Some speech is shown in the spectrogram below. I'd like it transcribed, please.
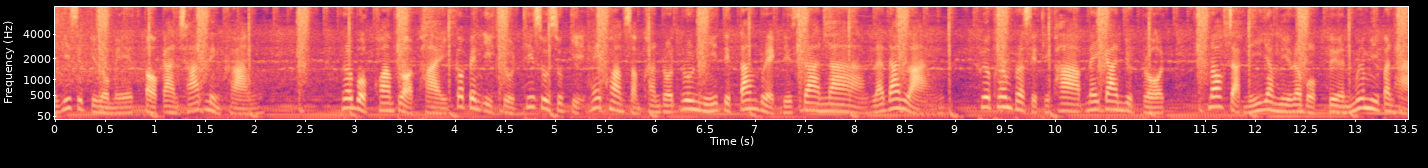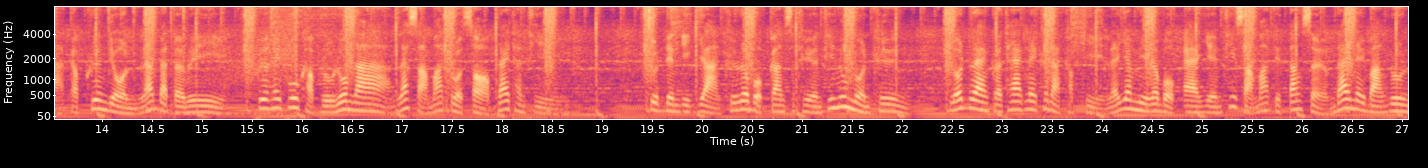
120 กิโลเมตรต่อการชาร์จ 1 ครั้ง ระบบความปลอดภัยก็เป็นอีกจุดที่ซูซูกิให้ความสำคัญรถรุ่นนี้ติดตั้งเบรกดิสด้านหน้าและด้านหลัง เพื่อเพิ่มประสิทธิภาพในการหยุดรถ นอกจากนี้ยังมีระบบเตือนเมื่อมีปัญหากับเครื่องยนต์และแบตเตอรี่ เพื่อให้ผู้ขับรู้ล่วงหน้า และสามารถตรวจสอบได้ทันที จุดเด่นอีกอย่างคือระบบการสะเทือนที่นุ่มนวลขึ้น ลดแรงกระแทกในขณะขับขี่ และยังมีระบบแอร์เย็นที่สามารถติดตั้งเสริมได้ในบางรุ่น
